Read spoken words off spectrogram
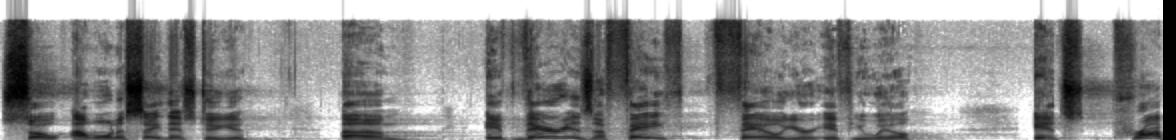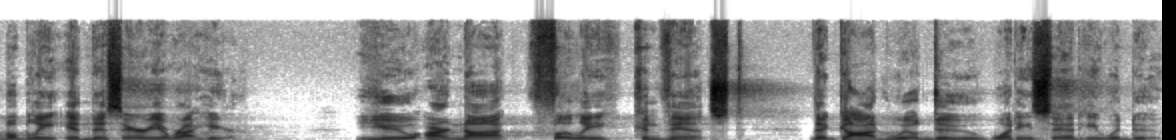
So I want to say this to you. Um, if there is a faith failure, if you will, it's probably in this area right here. You are not fully convinced that God will do what He said He would do.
